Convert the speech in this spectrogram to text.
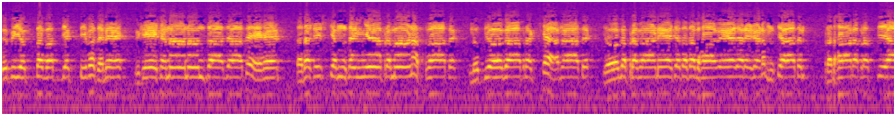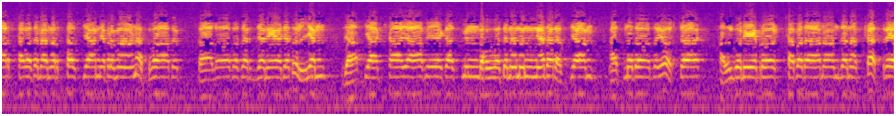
लिपियुक्तवद्व्यक्तिवदने विशेषणानाम् च जातेः तदशिष्यम् संज्ञा प्रमाणत्वात् लुब्योगा प्रख्यानात् योगप्रमाणे च तदभावे दर्शनम् स्यात् प्रधानप्रत्ययार्थवचनमर्थस्यान्यप्रमाणत्वात् कालोपसर्जने च तुल्यम् जात्याख्यायामेकस्मिन् बहुवचनमन्यतरस्याम् अस्मदोदयोश्च फल्गुने प्रोष्ठपदानाम् च नक्षत्रे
